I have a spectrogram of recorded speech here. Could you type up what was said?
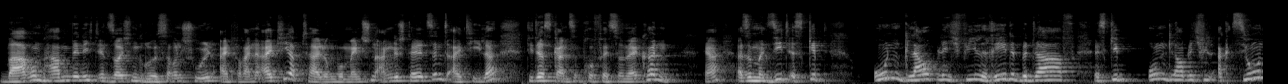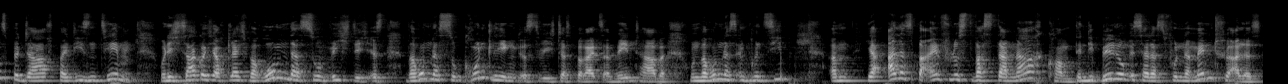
Warum haben wir nicht in solchen größeren Schulen einfach eine IT-Abteilung, wo Menschen angestellt sind, ITler, die das Ganze professionell können? Ja? Also man sieht, es gibt unglaublich viel Redebedarf, es gibt unglaublich viel Aktionsbedarf bei diesen Themen. Und ich sage euch auch gleich, warum das so wichtig ist, warum das so grundlegend ist, wie ich das bereits erwähnt habe, und warum das im Prinzip ähm, ja alles beeinflusst, was danach kommt. Denn die Bildung ist ja das Fundament für alles.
